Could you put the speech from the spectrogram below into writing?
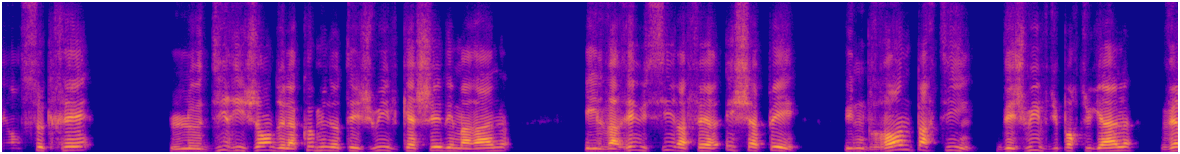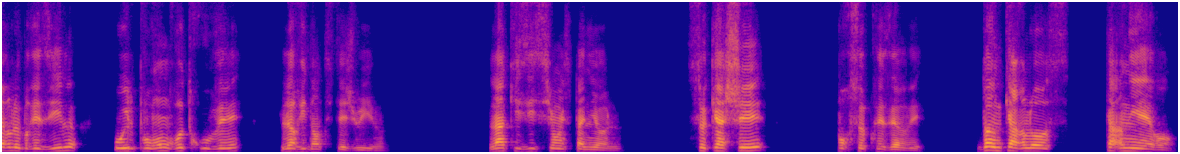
et en secret, le dirigeant de la communauté juive cachée des Maranes, et il va réussir à faire échapper une grande partie des Juifs du Portugal vers le Brésil, où ils pourront retrouver leur identité juive. L'Inquisition espagnole. Se cacher pour se préserver. Don Carlos Carniero.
